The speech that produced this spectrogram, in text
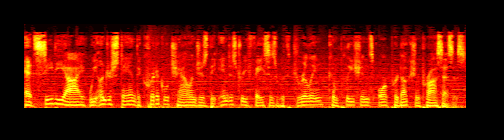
At CDI, we understand the critical challenges the industry faces with drilling, completions, or production processes.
